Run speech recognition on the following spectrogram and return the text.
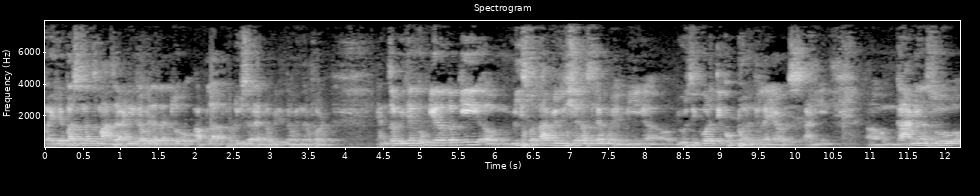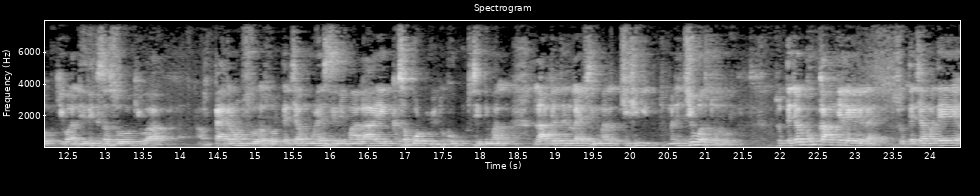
पहिलेपासूनच माझा आणि रवीदादा जो आपला प्रोड्युसर आहे रवी रवींद्र फड यांचं विजन खूप क्लिअर होतं की मी स्वतः म्युझिशियन असल्यामुळे मी म्युझिकवरती खूप भर दिला यावेळेस. आणि गाणी असो किंवा लिरिक्स असो किंवा बॅकग्राऊंड स्कोर असो त्याच्यामुळे सिनेमाला एक सपोर्ट मिळतो. खूप सिनेमा लार्जर देन लाईफ सिनेमाची ही म्हणजे जीव असतो तो. सो त्याच्यावर खूप काम केलं गेलेलं आहे. सो त्याच्यामध्ये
